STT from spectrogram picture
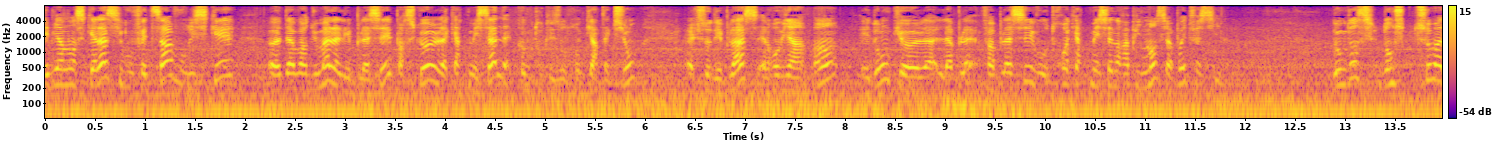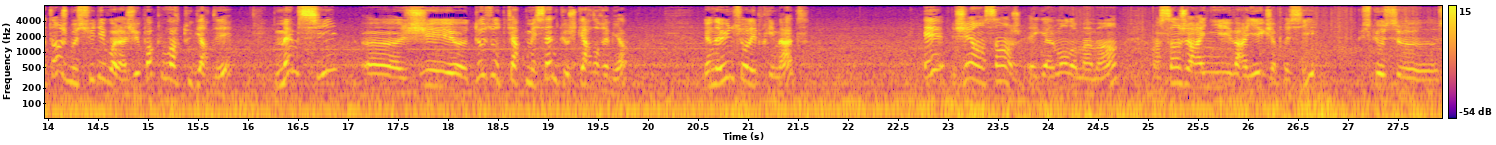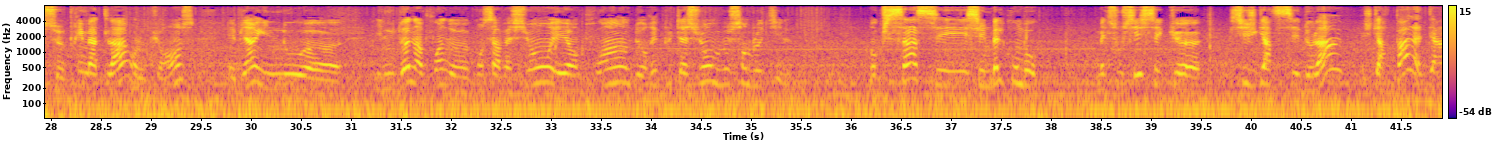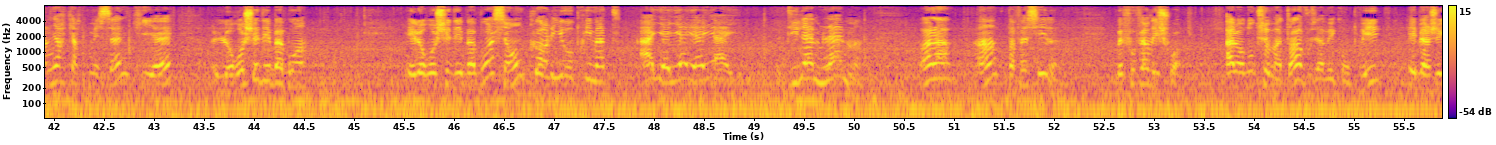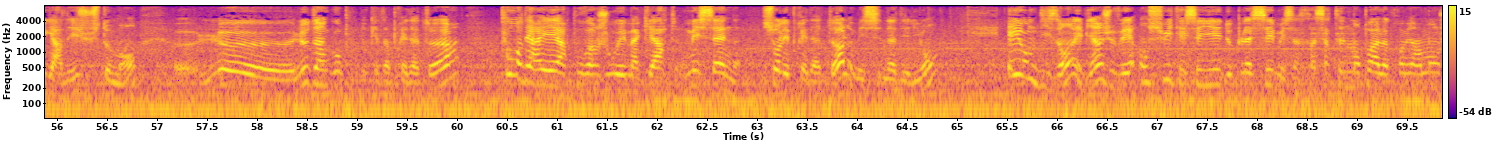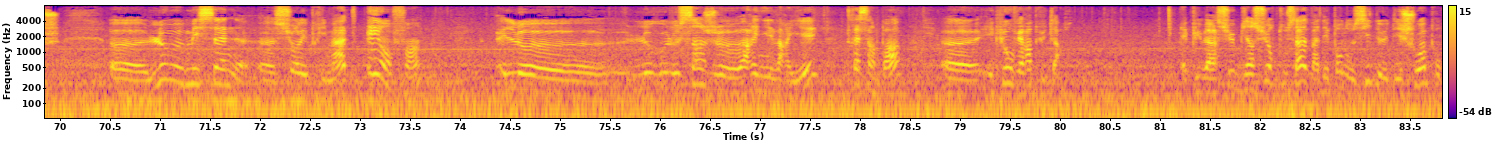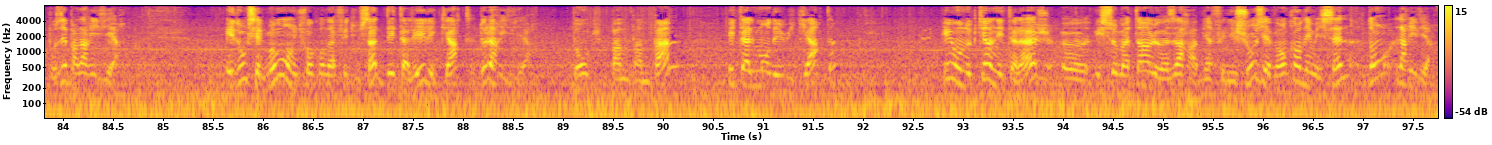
Et bien dans ce cas-là, si vous faites ça, vous risquez euh, d'avoir du mal à les placer parce que la carte mécène, comme toutes les autres cartes actions, elle se déplace, elle revient à 1, et donc euh, placer vos trois cartes mécènes rapidement, ça va pas être facile. Donc ce, matin, je me suis dit, voilà, je vais pas pouvoir tout garder, même si euh, j'ai euh, deux autres cartes mécènes que je garderai bien. Il y en a une sur les primates, et j'ai un singe également dans ma main, un singe araignée varié que j'apprécie, puisque ce, ce primate-là, en l'occurrence, eh bien, il nous, euh, il nous donne un point de conservation et un point de réputation, me semble-t-il. Donc ça, c'est une belle combo. Mais le souci, c'est que si je garde ces deux-là, je garde pas la dernière carte mécène qui est le rocher des babouins. Et le rocher des babouins, c'est encore lié au primate. Aïe, aïe, aïe, aïe, aïe. Dilemme, lemme. Voilà, hein, pas facile. Il faut faire des choix. Alors donc ce matin, vous avez compris, eh j'ai gardé justement euh, le, dingo, donc qui est un prédateur, pour derrière pouvoir jouer ma carte mécène sur les prédateurs, le mécénat des lions. Et en me disant, eh bien, je vais ensuite essayer de placer, mais ça sera certainement pas à la première manche, euh, le mécène euh, sur les primates. Et enfin, le, le, singe araignée varié, très sympa. Et puis on verra plus tard. Et puis bien sûr, tout ça va dépendre aussi de- des choix proposés par la rivière. Et donc c'est le moment, une fois qu'on a fait tout ça, d'étaler les cartes de la rivière. Donc pam pam pam, étalement des 8 cartes. Et on obtient un étalage. euh, et ce matin, le hasard a bien fait les choses. Il y avait encore des mécènes dans la rivière.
